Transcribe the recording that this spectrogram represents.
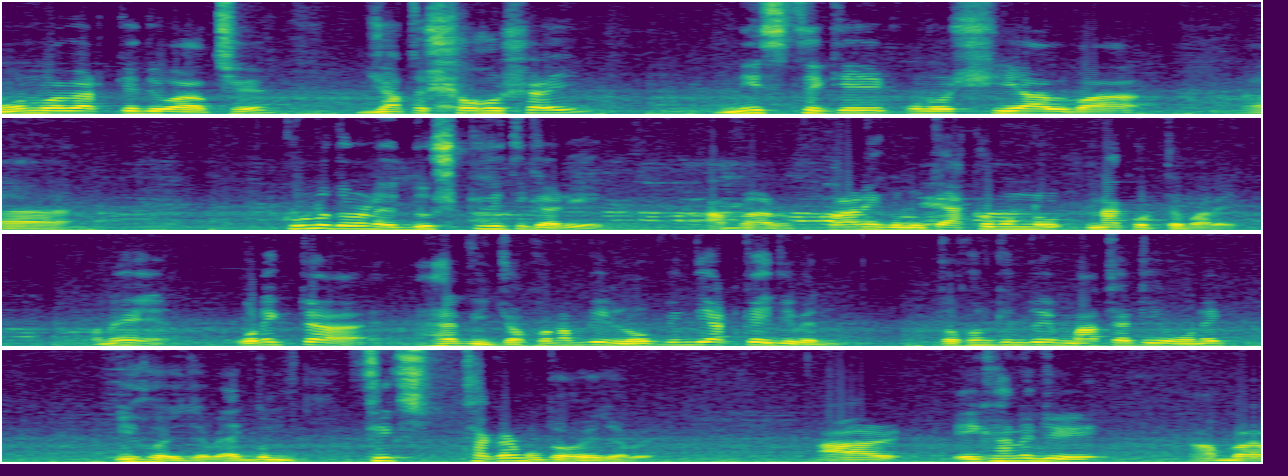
এমনভাবে আটকে দেওয়া আছে যাতে সহসাই নিচ থেকে কোনো শিয়াল বা কোনো ধরনের দুষ্কৃতিকারী আপনার প্রাণীগুলোকে আক্রমণ না করতে পারে। মানে অনেকটা হ্যাভি যখন আপনি লো পিন দিয়ে আটকাই দেবেন, তখন কিন্তু এই মাচাটি অনেক ই হয়ে যাবে, একদম ফিক্সড থাকার মতো হয়ে যাবে। আর এখানে যে আমরা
